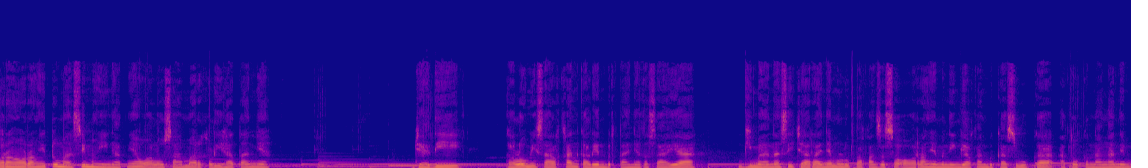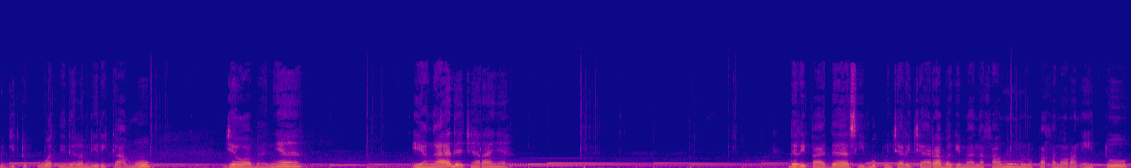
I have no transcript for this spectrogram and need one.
orang-orang itu masih mengingatnya walau samar kelihatannya. Jadi, kalau misalkan kalian bertanya ke saya, gimana sih caranya melupakan seseorang yang meninggalkan bekas luka atau kenangan yang begitu kuat di dalam diri kamu? Jawabannya, ya nggak ada caranya. Daripada sibuk mencari cara bagaimana kamu melupakan orang itu,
